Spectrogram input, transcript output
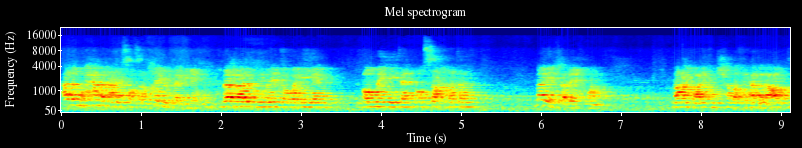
هذا محمد عليه الصلاة والسلام خير البرية. ما بالك بمن وليا أو ميتا أو صخرة؟ ما يجعل يا إخوان نعرض عليكم إن شاء الله في هذا العرض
